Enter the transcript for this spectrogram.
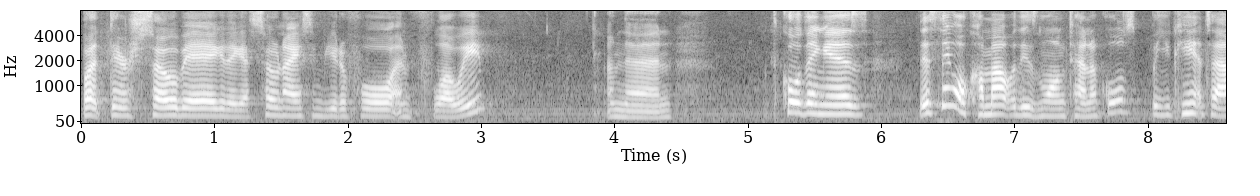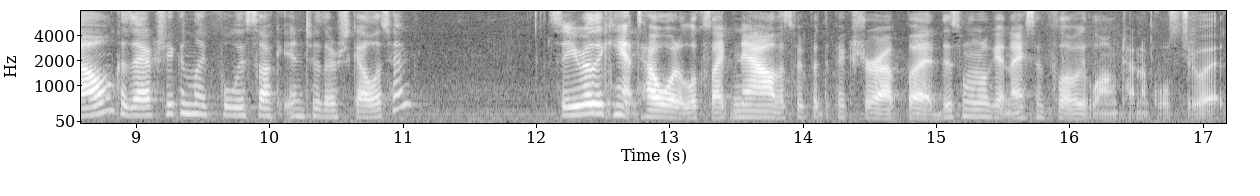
but they're so big, they get so nice and beautiful and flowy. And then the cool thing is, this thing will come out with these long tentacles, but you can't tell because they actually can like fully suck into their skeleton. So you really can't tell what it looks like now. That's why I put the picture up. But this one will get nice and flowy long tentacles to it.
